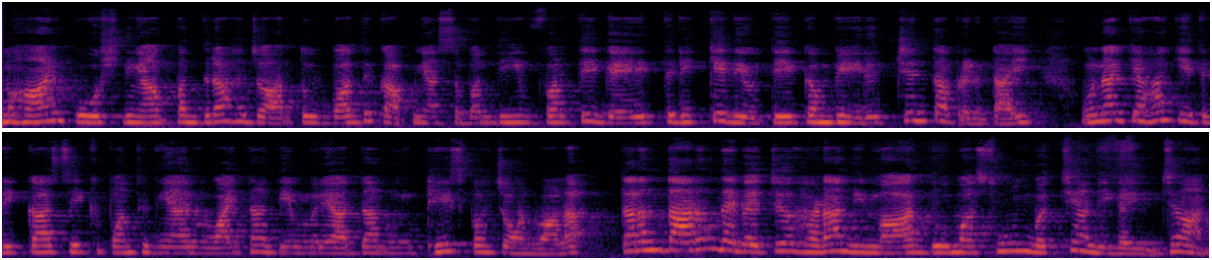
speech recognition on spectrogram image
ਮਹਾਨ ਕੋਸ਼ ਦੀਆਂ 15000 ਤੋਂ ਵੱਧ ਕਾਪੀਆਂ ਸੰਬੰਧੀ ਵਰਤੇ ਗਏ ਤਰੀਕੇ ਦੇ ਉੱਤੇ ਗੰਭੀਰ ਚਿੰਤਾ ਪ੍ਰਗਟਾਈ ਉਹਨਾਂ ਕਿਹਾ ਕਿ ਇਹ ਤਰੀਕਾ ਸਿੱਖ ਪੰਥ ਦੀਆਂ ਰਵਾਇਤਾਂ ਤੇ ਮਰਿਆਦਾ ਨੂੰ ਠੇਸ ਪਹੁੰਚਾਉਣ ਵਾਲਾ ਤਰਨਤਾਰਨ ਦੇ ਵਿੱਚ ਹੜਾਂ ਦੀ ਮਾਰ ਦੋ ਮਾਸੂਮ ਬੱਚਿਆਂ ਦੀ ਗਈ ਜਾਨ।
